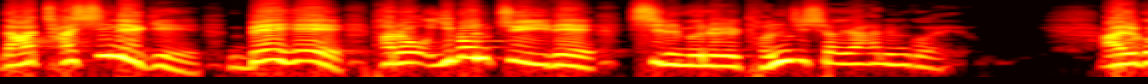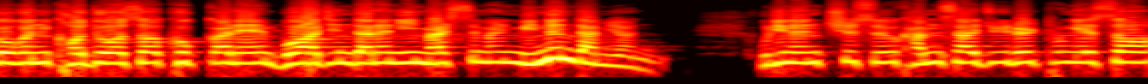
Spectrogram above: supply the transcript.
나 자신에게 매해 바로 이번 주일에 질문을 던지셔야 하는 거예요. 알곡은 거두어서 곳간에 모아진다는 이 말씀을 믿는다면 우리는 추수 감사주의를 통해서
